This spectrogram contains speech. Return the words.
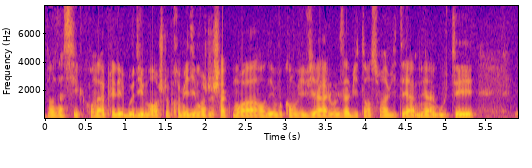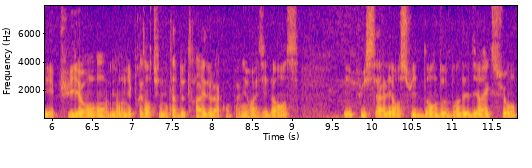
dans un cycle qu'on a appelé les beaux dimanches, le premier dimanche de chaque mois, rendez-vous convivial où les habitants sont invités à amener un goûter. Et puis on, y présente une étape de travail de la compagnie en résidence. Et puis ça allait ensuite dans des directions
